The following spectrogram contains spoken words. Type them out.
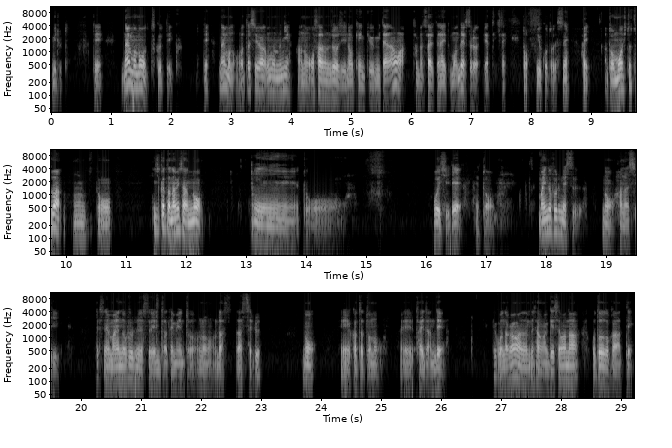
見ると。で、ないものを作っていく。で、ないもの、私が思うのに、あの、おさのジョージの研究みたいなのは多分されてないと思うんで、それをやっていきたいということですね。はい。あともう一つは、うんと、土方奈美さんの、えーと、ボイシーで、えっと、マインドフルネスの話ですね。マインドフルネスエンターテイメントのラッセルの、えー方との、えー対談で、結構中川奈美さんが下世話なこととかあって、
